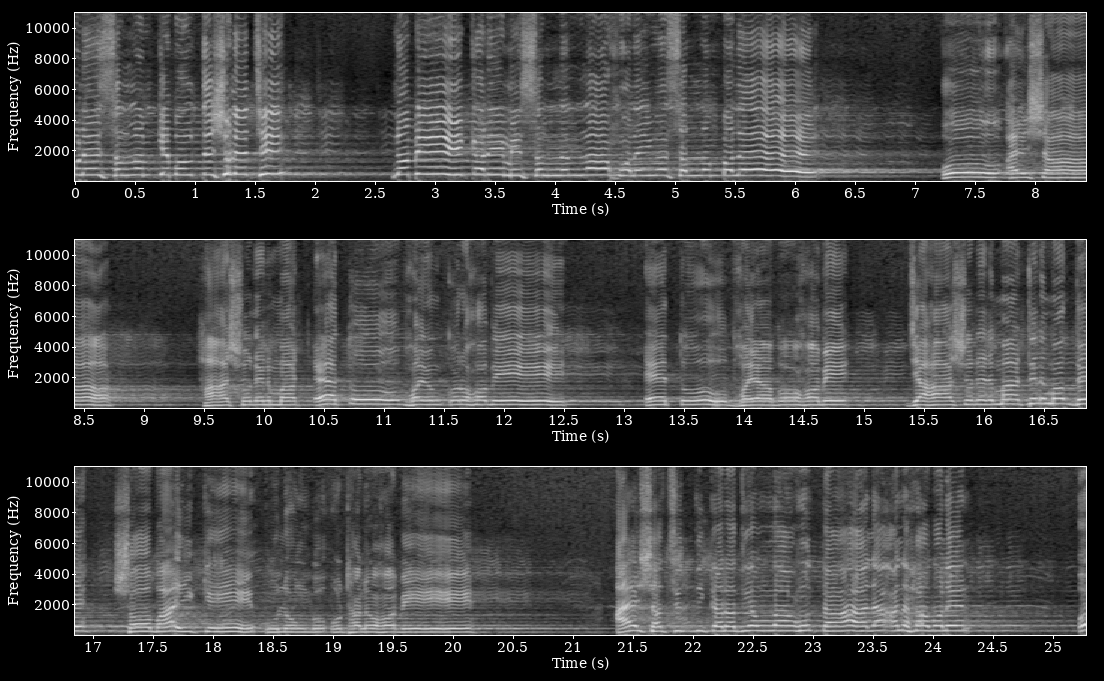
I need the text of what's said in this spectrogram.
আলাইহি সাল্লামকে বলতে শুনেছি করিম সাল্লাল্লাহু বলে, ও মাঠ এত ভয়ঙ্কর হবে, এত ভয়াবহ হবে, যে হাসনের মাঠের মধ্যে সবাইকে উলঙ্গ ওঠানো হবে। বলেন ও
